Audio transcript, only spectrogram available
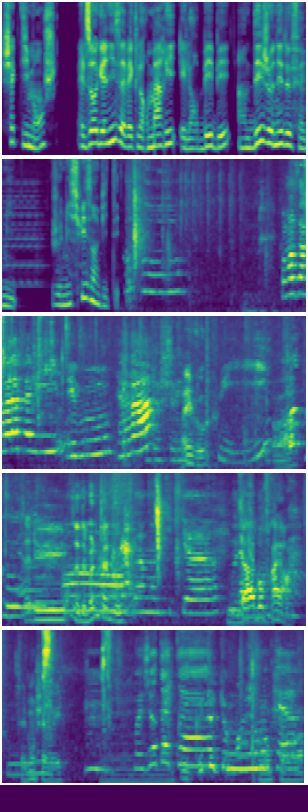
Chaque dimanche, elles organisent avec leur mari et leur bébé un déjeuner de famille. Je m'y suis invitée. Coucou Comment ça va la famille? Et vous? Ça va? Et vous? Oui. Coucou. Salut. C'est des bonnes cadeaux. Ça, mon petit cœur. Ça va, beau-frère? C'est mon chat, oui. Bonjour tata. Bonjour mon cœur.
